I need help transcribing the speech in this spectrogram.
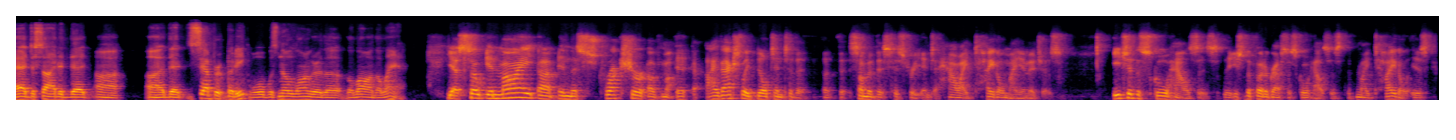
had decided that uh, uh that separate but equal was no longer the, the law of the land. Yes. So in my uh, in the structure of my, I've actually built into the some of this history into how I title my images. Each of the schoolhouses, each of the photographs of schoolhouses, my title is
